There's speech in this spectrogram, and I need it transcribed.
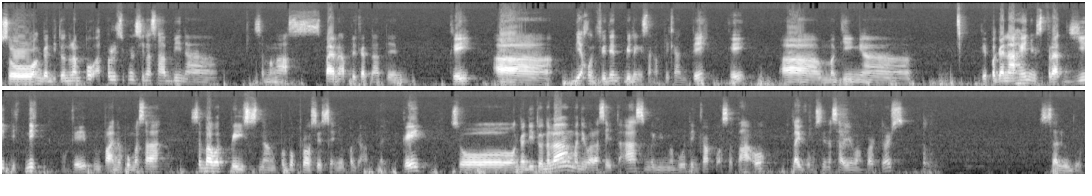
So, hanggang dito na lang po. At palusin kong sinasabi na sa mga aspirant applicant natin, okay, ah be a confident bilang isang aplikante. Okay? Ah, maging ah, Okay, paganahin yung strategy, technique, okay, paano pumasa sa bawat phase ng pagpaprocess sa inyong pag-apply. Okay? So, hanggang dito na lang, maniwala sa itaas, maging mabuting kapwa sa tao. At like kong sinasabi mga partners, saludo.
